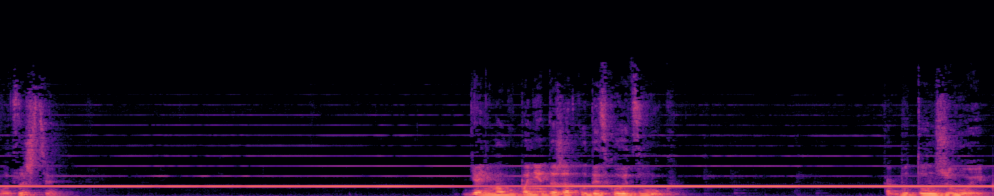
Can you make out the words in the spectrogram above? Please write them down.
Вот, слышите? Я не могу понять даже, откуда исходит звук. Как будто он живой.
